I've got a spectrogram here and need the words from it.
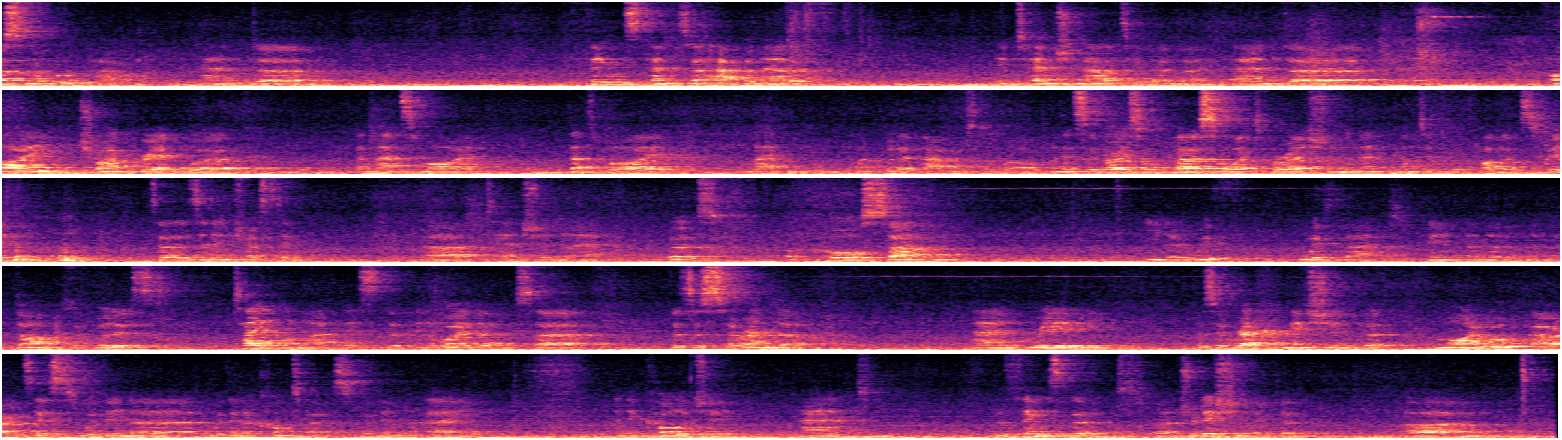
personal willpower. And uh, things tend to happen out of intentionality, don't they? And uh, I try and create work, and that's my that's what I make, and I put it out into the world. And it's a very sort of personal exploration, and then it comes into a public sphere. So there's an interesting uh, tension there. But of course, um, there's a recognition that my willpower exists within a within a context, within a an ecology, and the things that uh, traditionally that um,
